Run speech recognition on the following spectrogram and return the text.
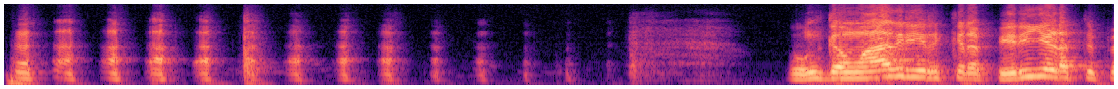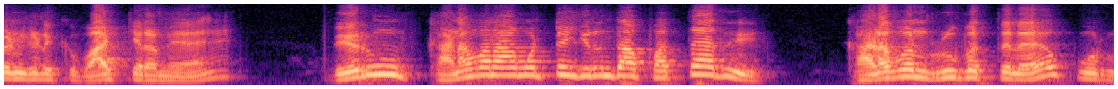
உங்க மாதிரி இருக்கிற பெரிய இடத்து பெண்களுக்கு வாக்கிறமே வெறும் கணவனா மட்டும் இருந்தா பத்தாது. கணவன் ரூபத்துல ஒரு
